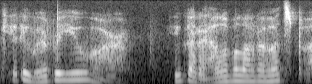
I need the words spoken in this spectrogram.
Kitty, whoever you are, you got a hell of a lot of chutzpah.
